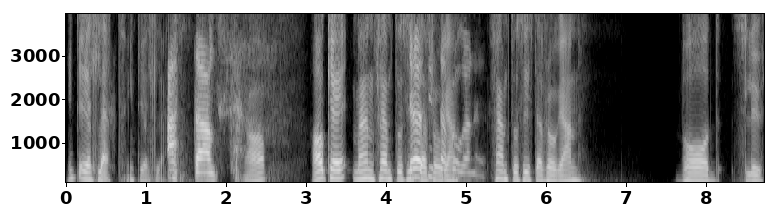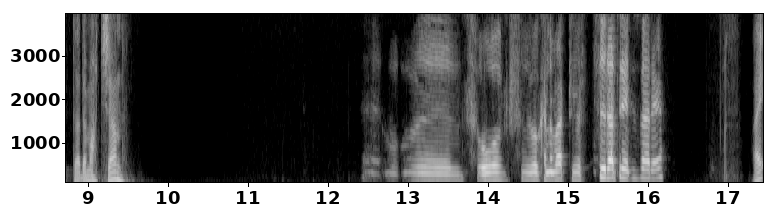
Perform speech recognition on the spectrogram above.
Inte helt lätt. Inte helt lätt. Attans. Ja, Okej, okay, men femte och sista, sista frågan. frågan femte och sista frågan. Vad slutade matchen? Och, eh, vad kan det ha varit? 4-3 till Sverige? Nej,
